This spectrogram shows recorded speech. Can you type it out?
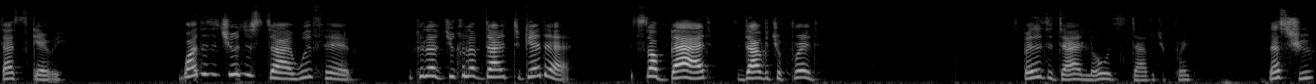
that's scary. Why didn't you just die with him? You could have you could have died together. It's not bad to die with your friend. It's better to die alone than to die with your friend. That's true.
